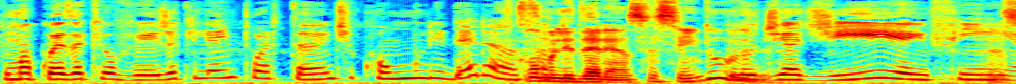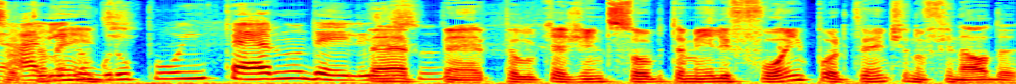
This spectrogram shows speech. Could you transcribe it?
Uma coisa que eu vejo é que ele é importante como liderança. Como liderança, sem dúvida. No dia a dia, enfim, Exatamente. ali no grupo interno dele. É, Isso... é, pelo que a gente soube também, ele foi importante no final da,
